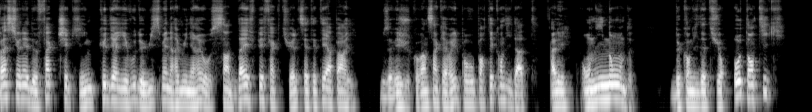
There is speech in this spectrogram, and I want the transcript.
Passionné de fact-checking, que diriez-vous de 8 semaines rémunérées au sein d'AFP Factuel cet été à Paris? Vous avez jusqu'au 25 avril pour vous porter candidate. Allez, on inonde de candidatures authentiques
